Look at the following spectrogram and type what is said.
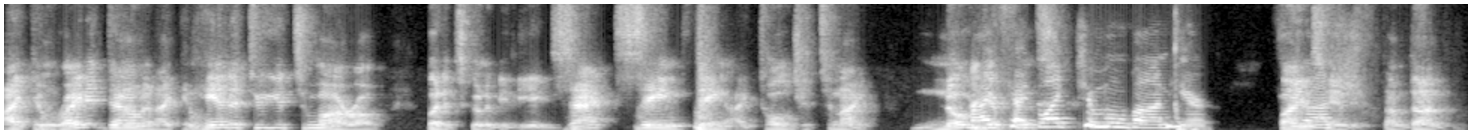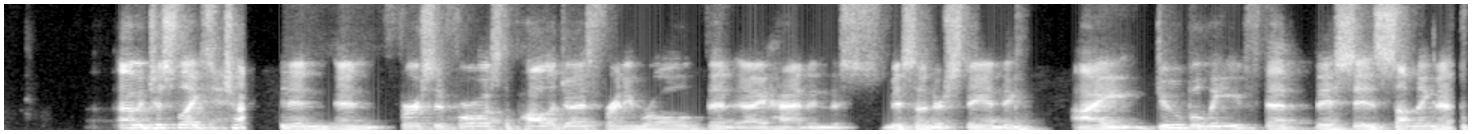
I can write it down and I can hand it to you tomorrow, but it's going to be the exact same thing I told you tonight. No Mike, I'd like to move on here. Fine, Josh. Sandy, I'm done. I would just like to chime in and, and first and foremost apologize for any role that I had in this misunderstanding. I do believe that this is something that's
